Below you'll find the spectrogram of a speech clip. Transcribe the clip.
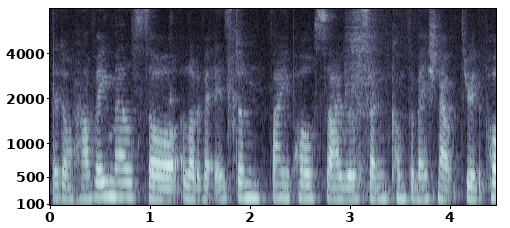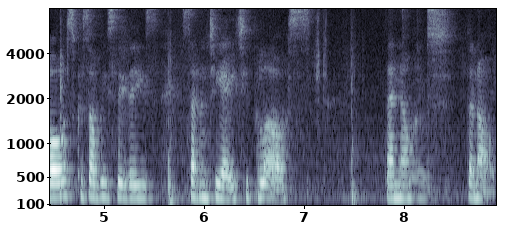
they don't have emails, so a lot of it is done via post. So I will send confirmation out through the post because obviously these 70, 80 plus, they're not, they're not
